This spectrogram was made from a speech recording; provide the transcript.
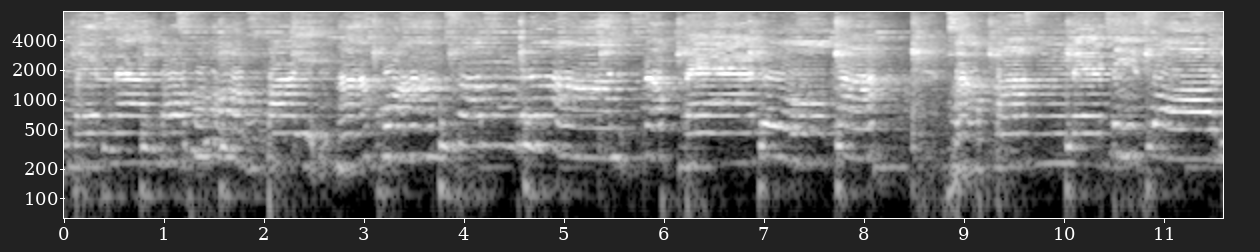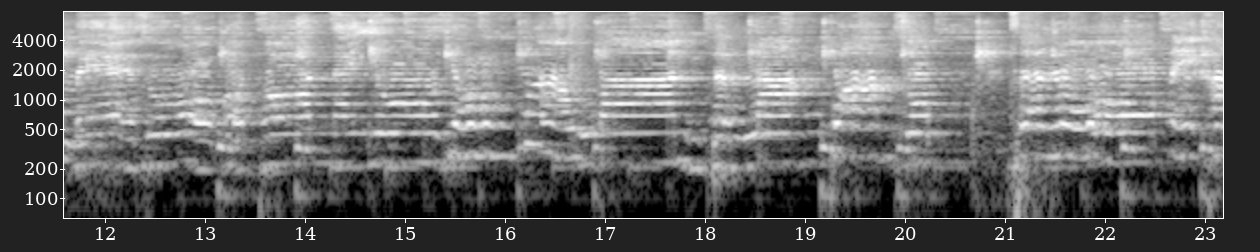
เป็นนาต้องไปหาความสำราญนับแต่ลูกกัดมาปังแม่ที่สอนแม่สู้อดทนในอยู่ยงเฝ้าบ้านสละความสุข ฉันหลงในคำ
